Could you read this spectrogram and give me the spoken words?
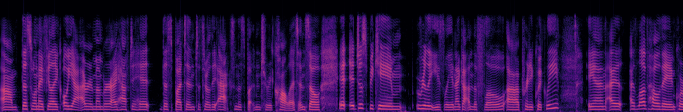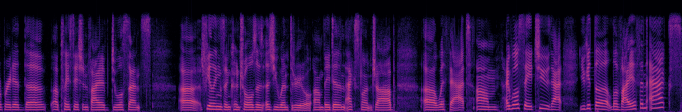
Um, this one, I feel like, oh yeah, I remember I have to hit this button to throw the axe and this button to recall it. And so it, it just became really easily and I got in the flow uh, pretty quickly. And I, I love how they incorporated the uh, PlayStation 5 DualSense uh, feelings and controls as, as you went through. Um, they did an excellent job. Uh, with that, um, I will say too that you get the Leviathan axe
